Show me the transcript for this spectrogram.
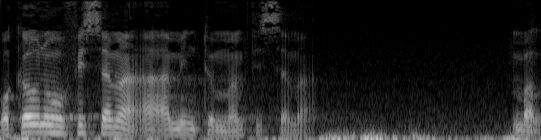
وكونه في السماء أأمنتم من في السماء بلى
